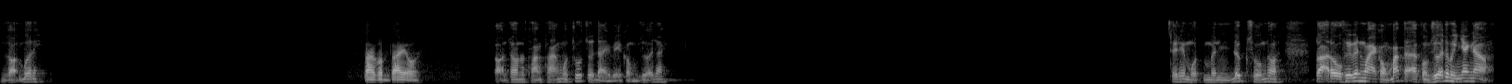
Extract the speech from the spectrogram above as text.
Dọn bớt đi. Tao cầm tay rồi. chọn cho nó thoáng thoáng một chút rồi đẩy về cổng giữa cho anh. Thế thì một mình đức xuống thôi. Tọa độ phía bên ngoài cổng bắc à, cổng giữa cho mình nhanh nào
